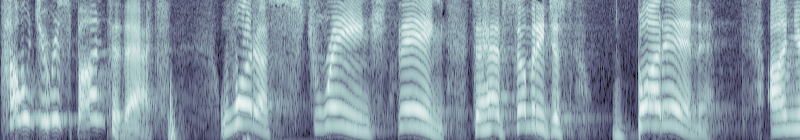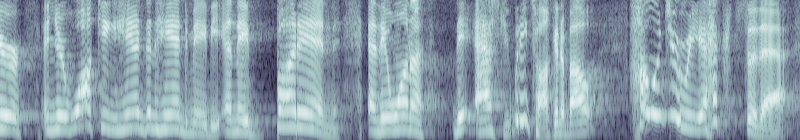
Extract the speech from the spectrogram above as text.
How would you respond to that? What a strange thing to have somebody just butt in on your and you're walking hand in hand maybe and they butt in and they want to they ask you what are you talking about? How would you react to that?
